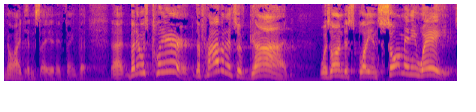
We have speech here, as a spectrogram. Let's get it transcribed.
No, I didn't say anything, but, uh, but it was clear. The providence of God was on display in so many ways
